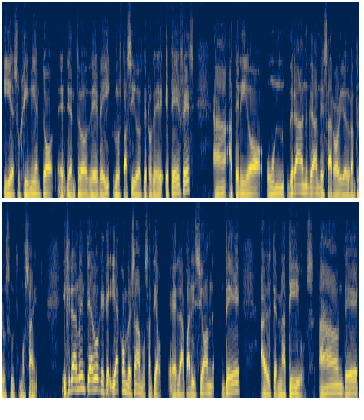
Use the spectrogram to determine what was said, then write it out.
y el surgimiento dentro de vehículos pasivos de los ETFs ha tenido un gran, gran desarrollo durante los últimos años. Y finalmente algo que ya conversábamos, Santiago, eh, la aparición de alternativos, ah, de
